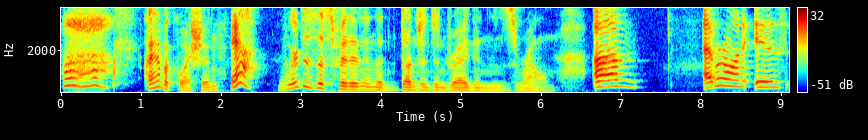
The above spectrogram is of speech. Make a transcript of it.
I have a question. Yeah. Where does this fit in in the Dungeons and Dragons realm? Um, Eberron is.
